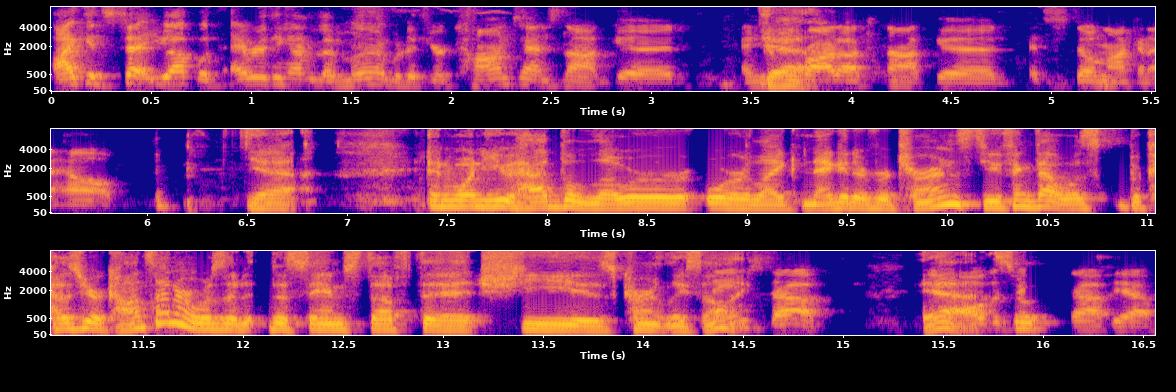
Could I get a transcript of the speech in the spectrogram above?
I could set you up with everything under the moon, but if your content's not good and your Yeah. product's not good, it's still not going to help. Yeah. And when you had the lower or like negative returns, do you think that was because of your content or was it the same stuff that she is currently Same selling? stuff. Yeah. all the So stuff. Yeah.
